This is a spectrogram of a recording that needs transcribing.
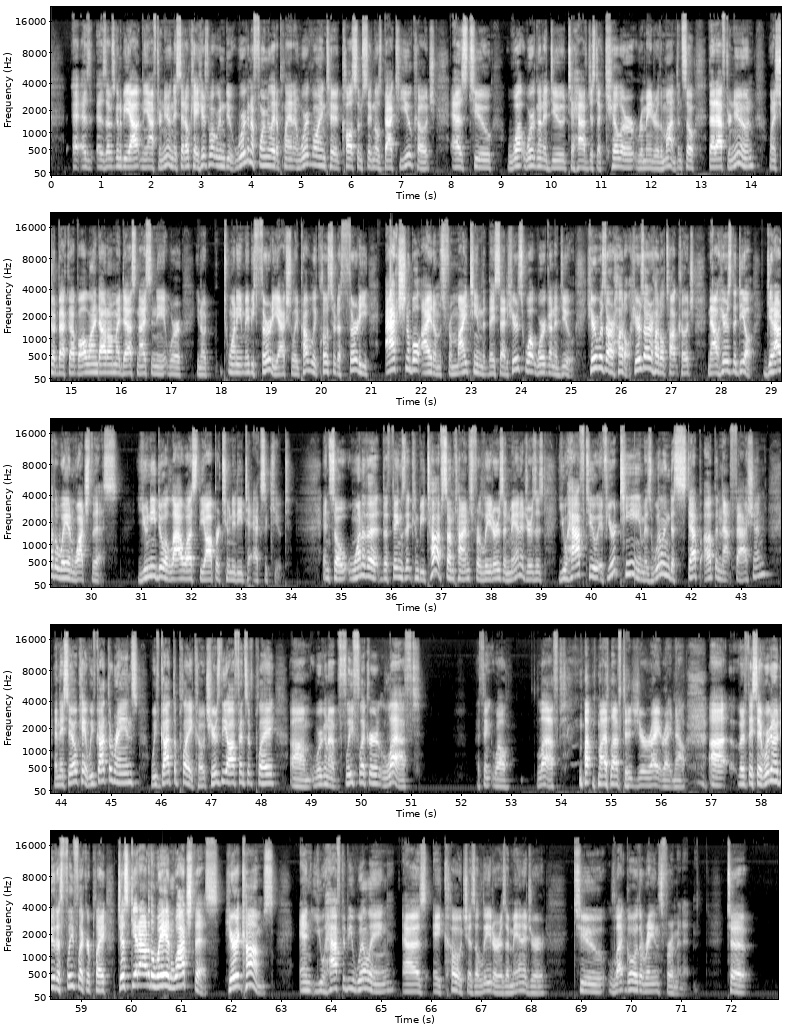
As, as I was going to be out in the afternoon, they said, okay, here's what we're going to do. We're going to formulate a plan and we're going to call some signals back to you, coach, as to what we're going to do to have just a killer remainder of the month. And so that afternoon, when I showed back up, all lined out on my desk, nice and neat, were, you know, 20, maybe 30 actually, probably closer to 30 actionable items from my team that they said, here's what we're going to do. Here was our huddle. Here's our huddle talk, coach. Now, here's the deal get out of the way and watch this. You need to allow us the opportunity to execute. And so, one of the, the things that can be tough sometimes for leaders and managers is you have to, if your team is willing to step up in that fashion and they say, okay, we've got the reins, we've got the play, coach. Here's the offensive play. Um, we're going to flea flicker left I think, well, left, my left is your right right now. Uh, but if they say, we're going to do this flea flicker play, just get out of the way and watch this. Here it comes. And you have to be willing as a coach, as a leader, as a manager to let go of the reins for a minute, to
